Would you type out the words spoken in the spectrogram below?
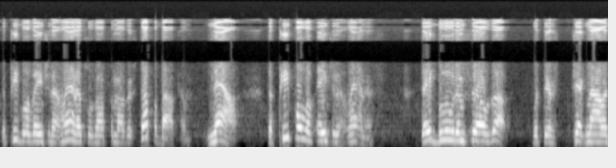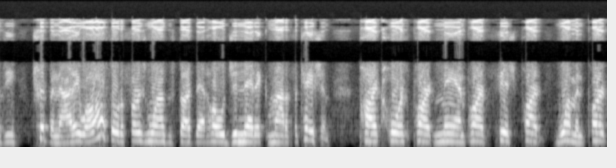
the people of ancient Atlantis was on some other stuff about them. Now, the people of ancient Atlantis, they blew themselves up with their technology tripping. Now, they were also the first ones to start that whole genetic modification. part horse, part man, part fish, part woman, part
